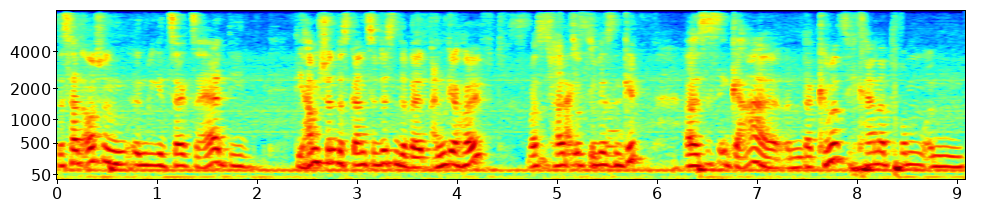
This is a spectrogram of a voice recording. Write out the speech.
das hat auch schon irgendwie gezeigt, so, hä, die, die haben schon das ganze Wissen der Welt angehäuft, was es halt so zu wissen gibt. Aber es ist egal. Und da kümmert sich keiner drum. Und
